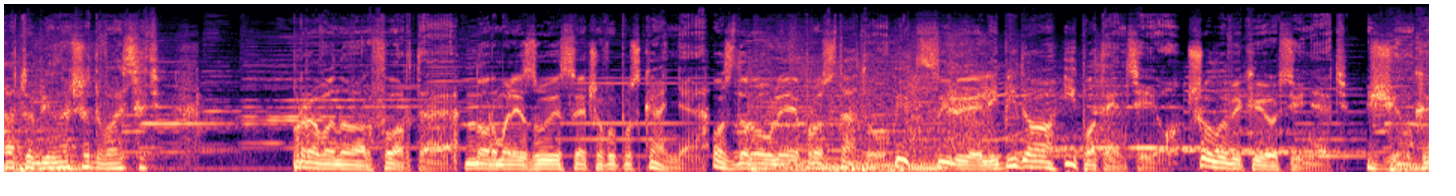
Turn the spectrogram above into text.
а тобі наче 20. Правонор Форте нормалізує сечовипускання, оздоровлює простату, підсилює лібідо і потенцію. Чоловіки оцінять, жінки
